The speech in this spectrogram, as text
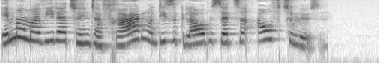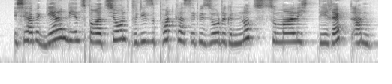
immer mal wieder zu hinterfragen und diese Glaubenssätze aufzulösen. Ich habe gern die Inspiration für diese Podcast-Episode genutzt, zumal ich direkt am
